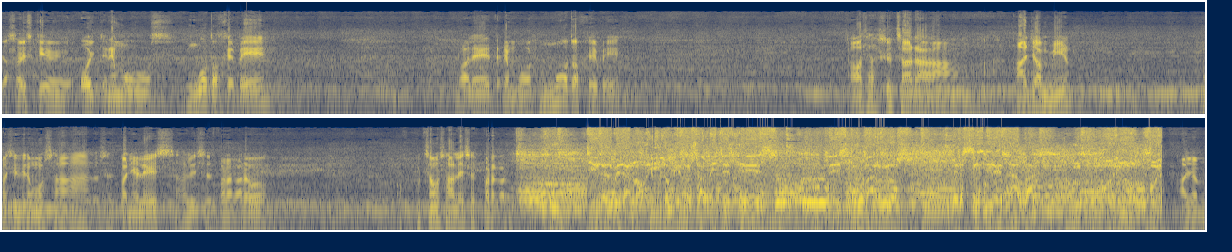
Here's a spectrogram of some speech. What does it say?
Ya sabéis que hoy tenemos MotoGP. ¿Vale? Tenemos MotoGP. Vamos a escuchar a, a John Mir. Ver si tenemos a los españoles, a Alex Espargaró. Escuchamos a Alex Espargaró. Llega el verano nos apetece es destaparnos. Pero si no tiene tapa. Bueno, pues... A John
